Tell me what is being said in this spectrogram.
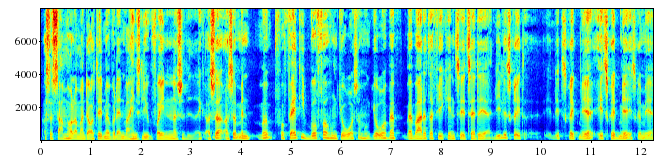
Og så sammenholder man det også lidt med, hvordan var hendes liv forinden og så videre. Ikke? Og så, og så, men må få fat i, hvorfor hun gjorde, som hun gjorde. Hvad, hvad var det, der fik hende til at tage det her lille skridt, lidt skridt mere, et skridt mere, et skridt mere.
